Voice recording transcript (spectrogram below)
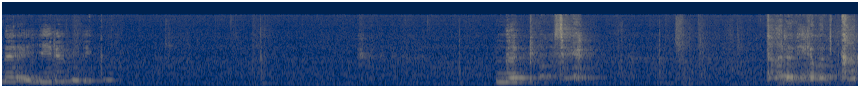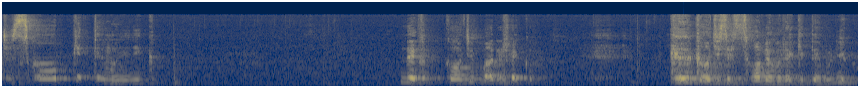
내 이름이니까 내 평생에 다른 이름은 가질 없기 때문이니까 내가 거짓말을 했고 그 거짓에 서명을 했기 때문이요.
